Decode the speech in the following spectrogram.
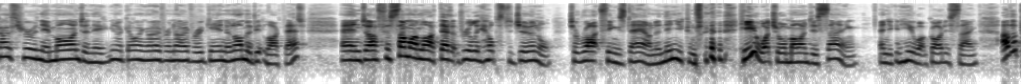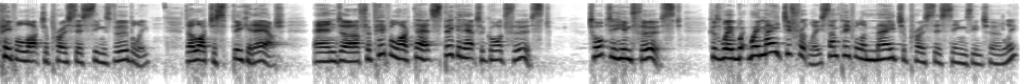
go through in their mind and they're you know going over and over again, and I'm a bit like that. And uh, for someone like that, it really helps to journal, to write things down, and then you can hear what your mind is saying and you can hear what God is saying. Other people like to process things verbally, they like to speak it out. And uh, for people like that, speak it out to God first, talk to Him first. Because we're, we're made differently. Some people are made to process things internally,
